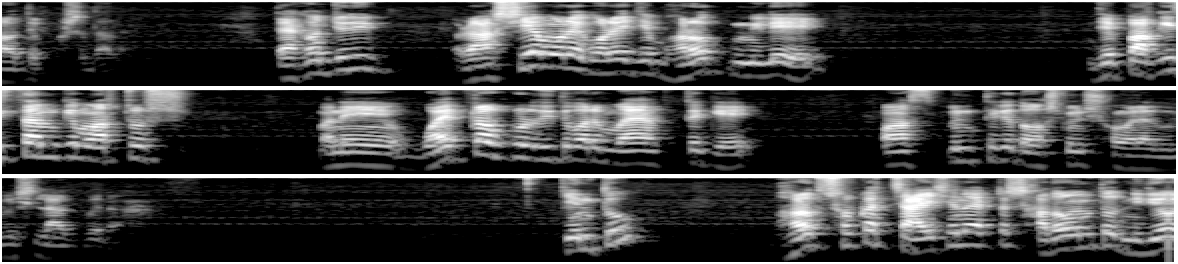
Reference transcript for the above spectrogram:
ভারতের পাশে দাঁড়ায়। তো এখন যদি রাশিয়া মনে করে যে ভারত মিলে যে পাকিস্তানকে মাত্র মানে ওয়াইপ আউট করে দিতে পারে ম্যাপ থেকে পাঁচ মিনিট থেকে দশ মিনিট সময় লাগবে, বেশি লাগবে না। কিন্তু ভারত সরকার চাইছে না একটা সাধারণত নিরীহ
